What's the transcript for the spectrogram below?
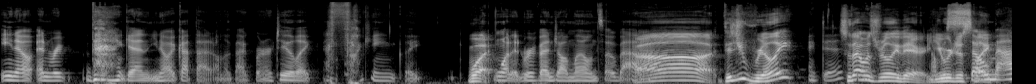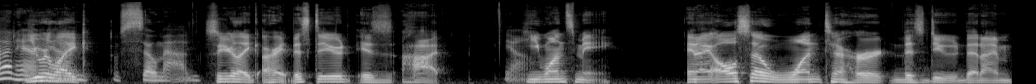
you know, and re- then again, you know, I got that on the back burner too. Like, I fucking, like, What? wanted revenge on Leon so bad. Ah, did you really? I did. So that was really there. I you were just so like mad at him. You were man. like I was so mad. so you're like, "All right, this dude is hot. Yeah. He wants me. And I also want to hurt this dude that I'm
